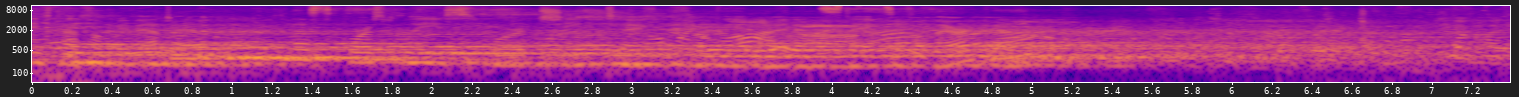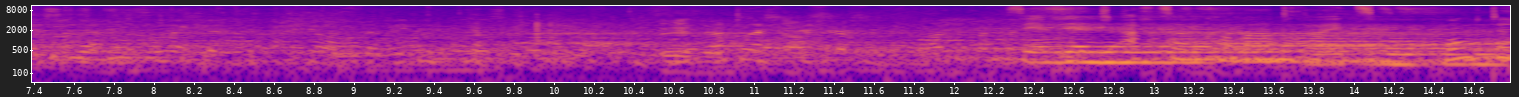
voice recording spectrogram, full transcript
Ich darf um Bewertung bitten. The scores please for Jean Teng from the United States of America. Sie erhielt 18,32 Punkte.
